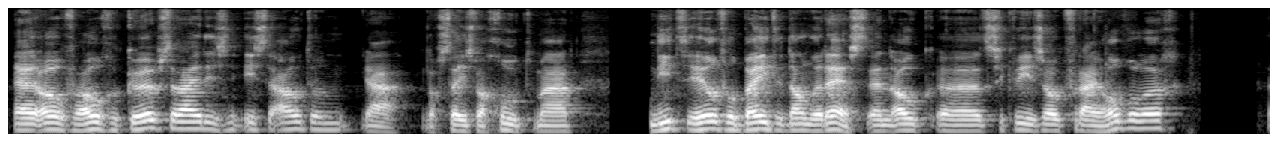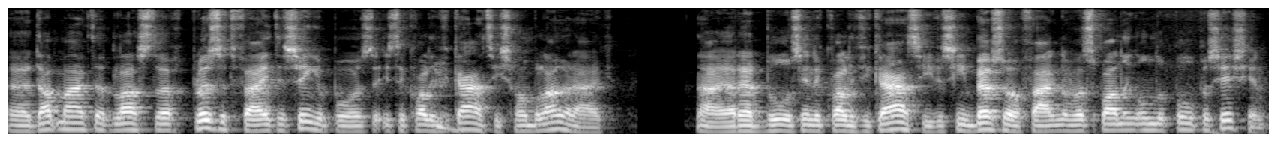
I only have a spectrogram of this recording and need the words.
Ja, over hoge curbs rijden is, is de auto ja, nog steeds wel goed. Maar niet heel veel beter dan de rest. En ook eh, het circuit is ook vrij hobbelig. Eh, dat maakt het lastig. Plus het feit, in Singapore is de, is de kwalificatie is gewoon belangrijk. Nou ja, Red Bull is in de kwalificatie. We zien best wel vaak nog wat spanning om de pole position.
